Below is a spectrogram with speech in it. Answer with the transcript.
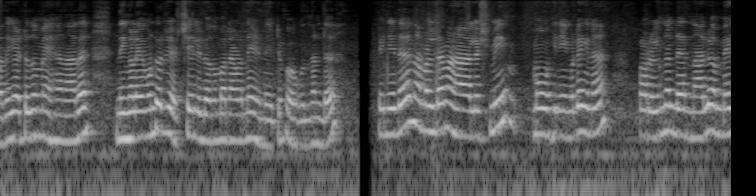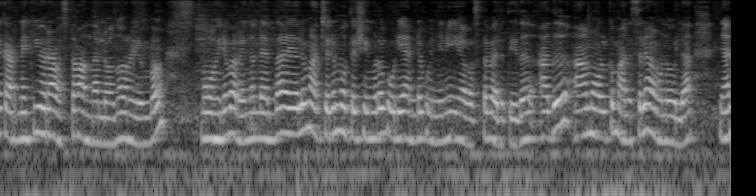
അത് കേട്ടതും മേഘനാഥൻ നിങ്ങളെയും കൊണ്ട് ഒരു രക്ഷയില്ലല്ലോ എന്ന് പറഞ്ഞ് അവിടെ നിന്ന് എഴുന്നേറ്റ് പോകുന്നുണ്ട്. പിന്നീട് നമ്മളുടെ മഹാലക്ഷ്മി മോഹിനിയും കൂടെ ഇങ്ങനെ പറയുന്നുണ്ട് എന്നാലും അമ്മയെ കരുണയ്ക്ക് ഒരു അവസ്ഥ വന്നല്ലോ എന്ന് പറയുമ്പോൾ മോഹിനി പറയുന്നുണ്ട് എന്തായാലും അച്ഛനും മുത്തശ്ശിയും കൂടെ കൂടി എന്റെ കുഞ്ഞിന് ഈ അവസ്ഥ വരുത്തിയത്. അത് ആ മോൾക്ക് മനസ്സിലാവണമില്ല. ഞാൻ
